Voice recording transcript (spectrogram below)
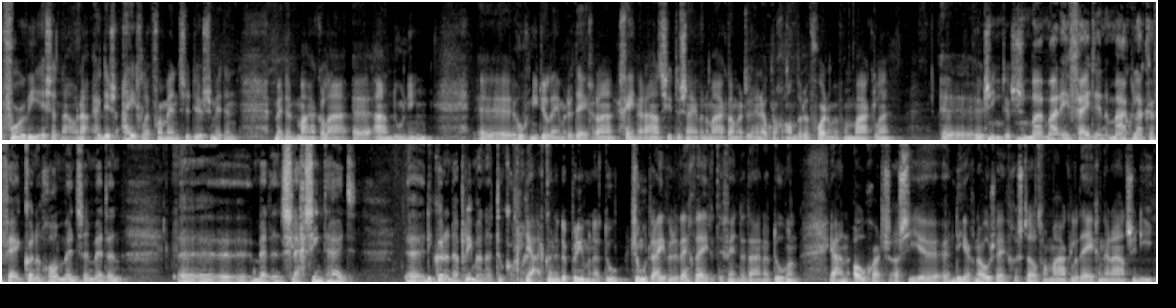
voor wie is het nou? Nou, het is eigenlijk voor mensen dus met een, met een makelaar-aandoening. Uh, hoeft niet alleen maar de degeneratie te zijn van de makelaar, maar er zijn ook nog andere vormen van makelaar. Uh, ziektes. Maar, maar in feite in een makelacafé kunnen gewoon mensen met een, met een slechtziendheid uh, die kunnen daar prima naartoe komen. Ja, die kunnen er prima naartoe. Ze moeten even de weg weten te vinden daar naartoe. Want ja, een oogarts, als hij uh, een diagnose heeft gesteld van makelaardegeneratie, die,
